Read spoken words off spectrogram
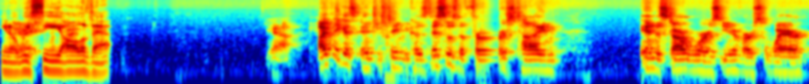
you know we see right. all of that Yeah. I think it's interesting because this was the first time in the Star Wars universe where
